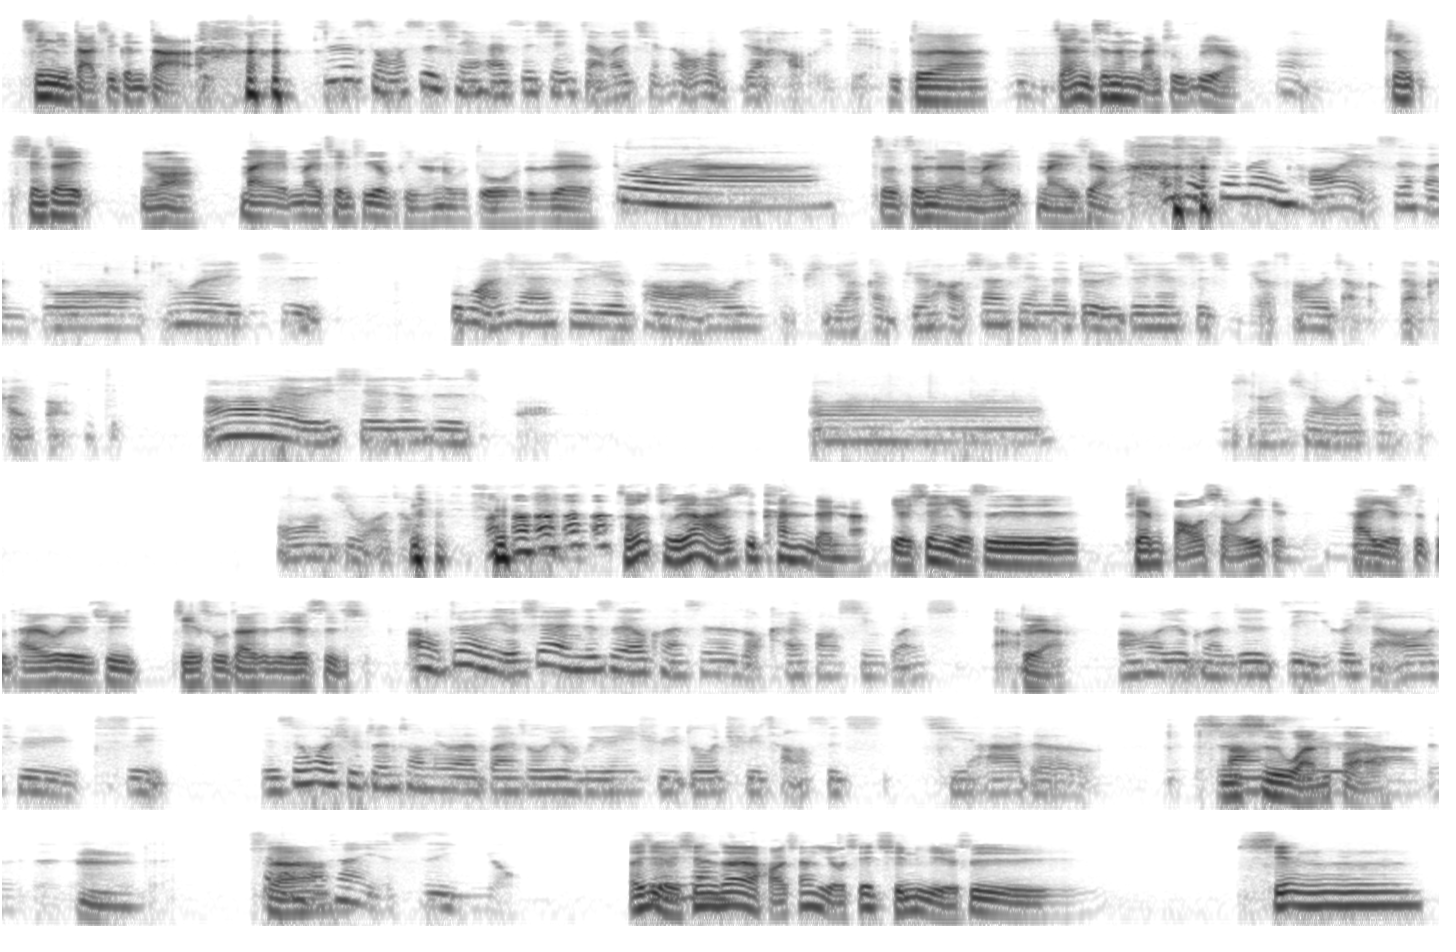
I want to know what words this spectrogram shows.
心理打击更大。就是什么事情还是先讲在前头会比较好一点。对啊嗯，假如你真的满足不了，嗯，就现在有没有卖卖情趣用品的那么多，对不对？对啊，这真的买买一下嘛。而且现在好像也是很多，因为是不管现在是约炮啊，或是几 P 啊，感觉好像现在对于这件事情有稍微讲的比较开放一点。然后还有一些就是什么，嗯，我想一下我要讲什么，我忘记我要讲什么。主主要还是看人啊，有些人也是偏保守一点的，他也是不太会去接触到这些事情。哦，对，有些人就是有可能是那种开放性关系啊，对啊，然后就可能就是自己会想要去，就是也是会去尊重另外一半，说愿不愿意去多去尝试其其他的知方式识玩法，啊，对对对，嗯对，现在好像也是有，而且现在好像有些情侣也是先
